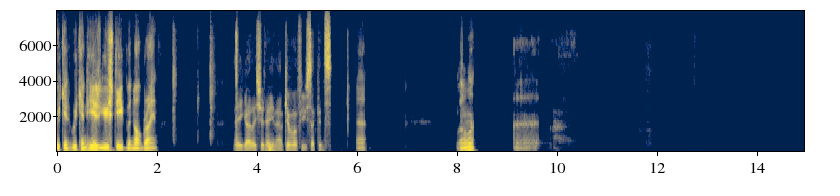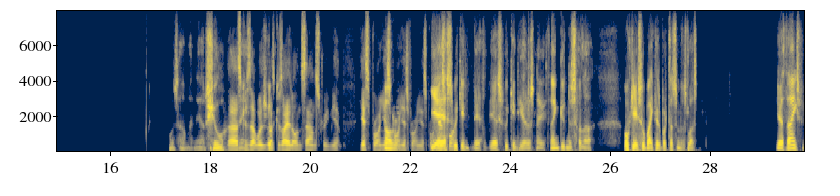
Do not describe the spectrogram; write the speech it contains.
We can we can hear you, Steve, but not Brian. There you go. They should hear you now. Give them a few seconds. On a. Uh, What's happening there? Show. That's because that was show. that's because I had it on sound stream. Yep. Yes, Brian. Yes, All Brian. right. Yes, Brian. Yes, Brian. Yes, Brian. we can. Yes, yes, we can hear us now. Thank goodness for that. Okay, so back to the participants list. Yeah, thanks,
